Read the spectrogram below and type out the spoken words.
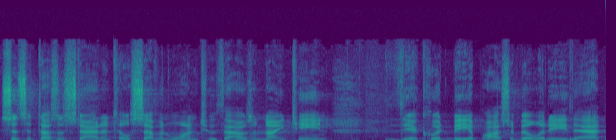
since it doesn't start until 7/1, 2019, there could be a possibility that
